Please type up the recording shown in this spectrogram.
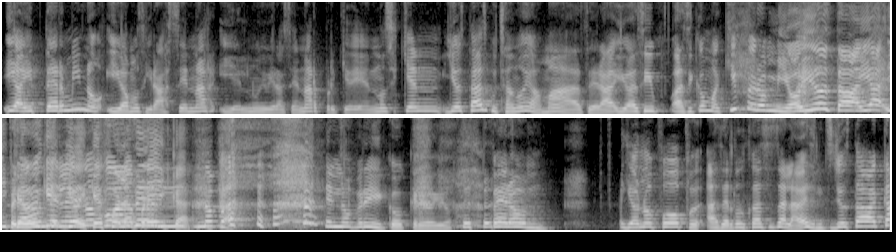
y ahí terminó, íbamos a ir a cenar, y él no iba a ir a cenar, porque no sé quién, yo estaba escuchando llamadas, era yo así, así como aquí, pero mi oído estaba allá, y claro que de no qué fue la no pa- él no predicó, creo yo, pero yo no puedo pues, hacer dos cosas a la vez. Entonces yo estaba acá,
